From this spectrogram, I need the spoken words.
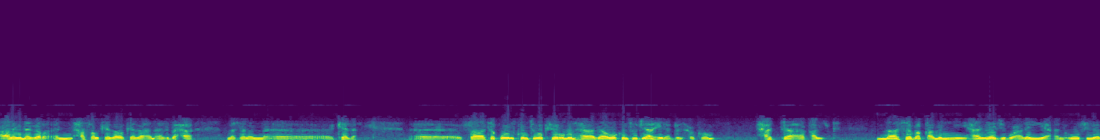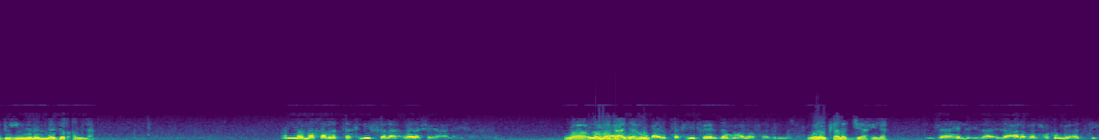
علي نذر أن حصل كذا وكذا أن أذبح مثلا آه، كذا. آه، فتقول كنت أكثر من هذا وكنت جاهلة بالحكم حتى عقلت ما سبق مني هل يجب علي أن أوفي به من النذر أم لا؟ أما ما قبل التكليف فلا ولا شيء عليها و- وما بعده. بعد التكليف فيلزمها الوفاء بالنذر ولو كانت جاهلة. جاهل إذا إذا عرف الحكم يؤدي.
